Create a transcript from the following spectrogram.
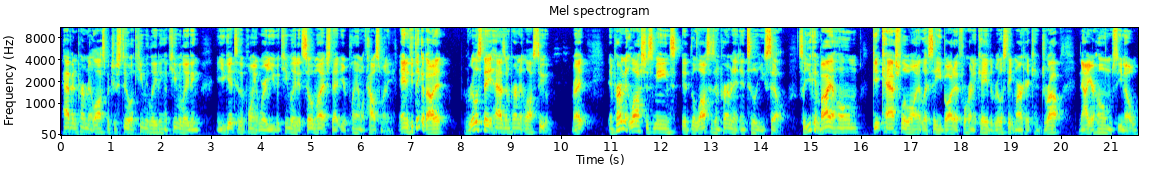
have impermanent loss, but you're still accumulating, accumulating and you get to the point where you've accumulated so much that you're playing with house money. And if you think about it, real estate has impermanent loss too, right? Impermanent loss just means it, the loss is impermanent until you sell. So you can buy a home, get cash flow on it. Let's say you bought it at 400k, the real estate market can drop. Now your home's, you know,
